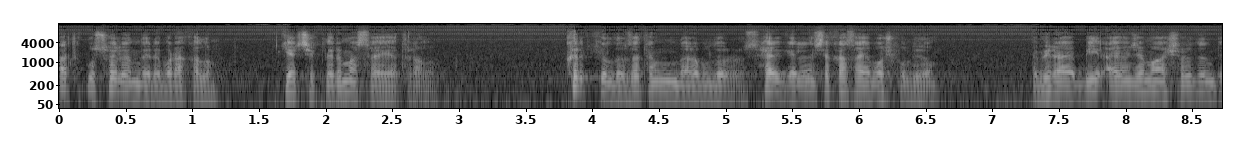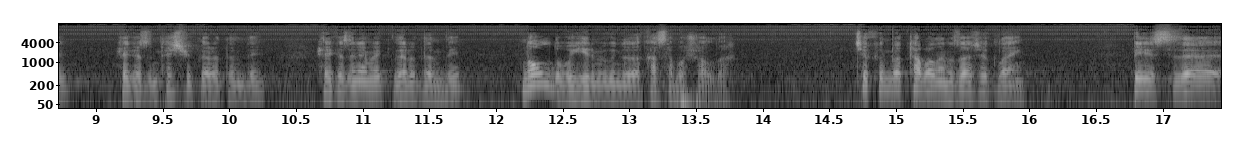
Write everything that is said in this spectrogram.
Artık bu söylemleri bırakalım. Gerçekleri masaya yatıralım. 40 yıldır zaten bunları buluyoruz. Her gelen işte kasaya boş buluyorum. Bir ay, bir ay önce maaşları döndü. Herkesin teşvikleri döndü. Herkesin emeklileri döndü. Ne oldu bu 20 günde de kasa boşaldı? Çıkın ve tabanınızı açıklayın. Biz size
